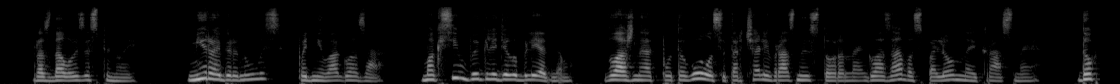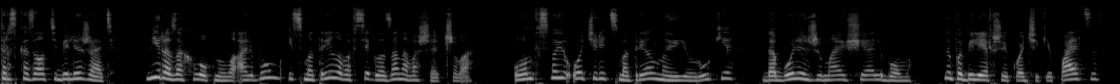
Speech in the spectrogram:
— раздалось за спиной. Мира обернулась, подняла глаза. Максим выглядел бледным. Влажные от пота волосы торчали в разные стороны, глаза воспаленные и красные. «Доктор сказал тебе лежать», Мира захлопнула альбом и смотрела во все глаза на вошедшего. Он, в свою очередь, смотрел на ее руки, до боли сжимающий альбом, на побелевшие кончики пальцев,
